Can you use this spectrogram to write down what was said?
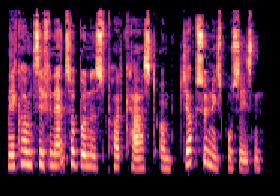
Velkommen til Finansforbundets podcast om jobsøgningsprocessen.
